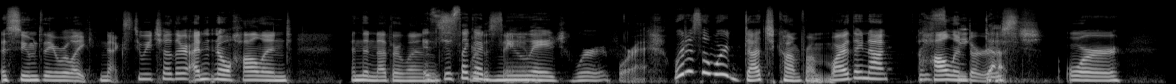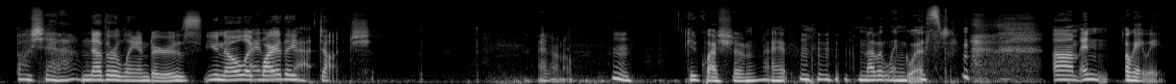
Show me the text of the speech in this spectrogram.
assumed they were like next to each other. I didn't know Holland and the Netherlands. It's just like a new age word for it. Where does the word Dutch come from? Why are they not speak Hollanders Dutch. or Oh shit! I don't know. Netherlanders? You know, like I why are they that. Dutch? I don't know. Hmm. Good question. I, I'm not a linguist. um, and okay, wait.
